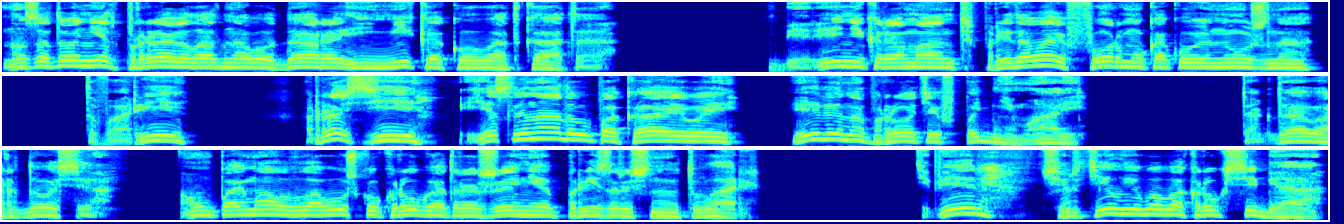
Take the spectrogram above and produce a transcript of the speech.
но зато нет правила одного дара и никакого отката. Бери, некромант, придавай форму, какую нужно, твори, рази, если надо, упокаивай или, напротив, поднимай. Тогда в Ордосе он поймал в ловушку круга отражения призрачную тварь. Теперь чертил его вокруг себя.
